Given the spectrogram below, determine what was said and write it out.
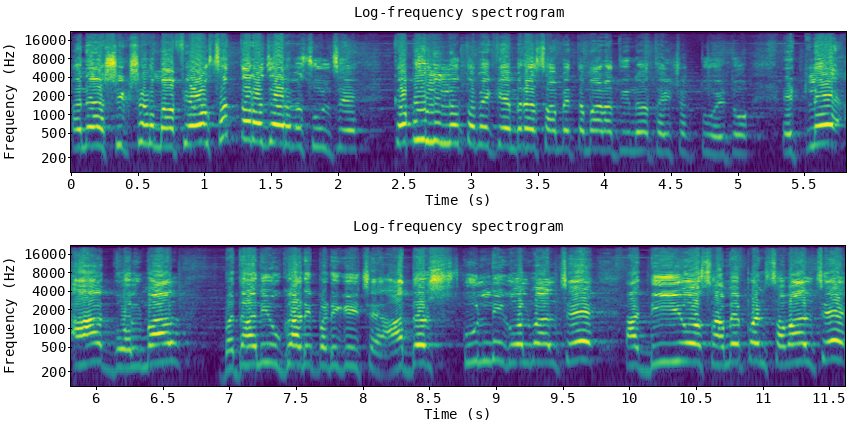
અને આ શિક્ષણ માફિયાઓ સત્તર હજાર વસૂલ છે. કબૂલી લો તમે કેમેરા સામે તમારાથી ન થઈ શકતું હોય તો. એટલે આ ગોલમાલ બધાની ઉઘાડી પડી ગઈ છે. આદર્શ સ્કૂલની ગોલમાલ છે. આ ડીઈઓ સામે પણ સવાલ છે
